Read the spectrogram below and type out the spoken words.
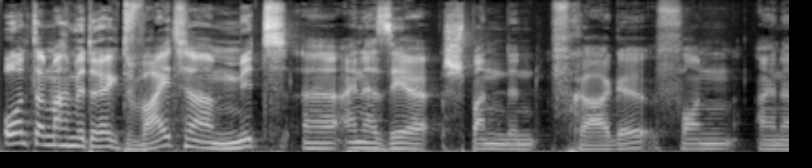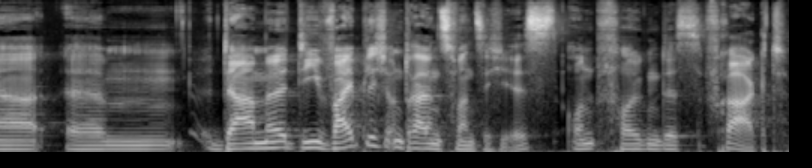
Und dann machen wir direkt weiter mit äh, einer sehr spannenden Frage von einer ähm, Dame, die weiblich und 23 ist und folgendes fragt.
